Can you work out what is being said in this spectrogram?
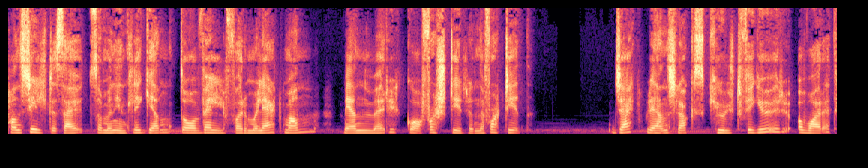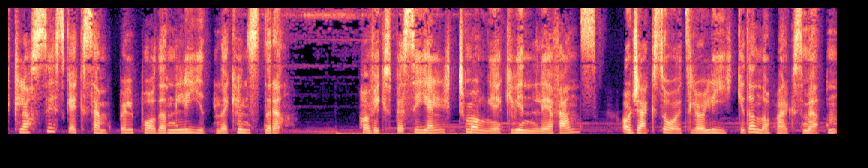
Han skilte seg ut som en intelligent og velformulert mann med en mørk og forstyrrende fortid. Jack ble en slags kultfigur og var et klassisk eksempel på den lidende kunstneren. Han fikk spesielt mange kvinnelige fans, og Jack så ut til å like denne oppmerksomheten.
